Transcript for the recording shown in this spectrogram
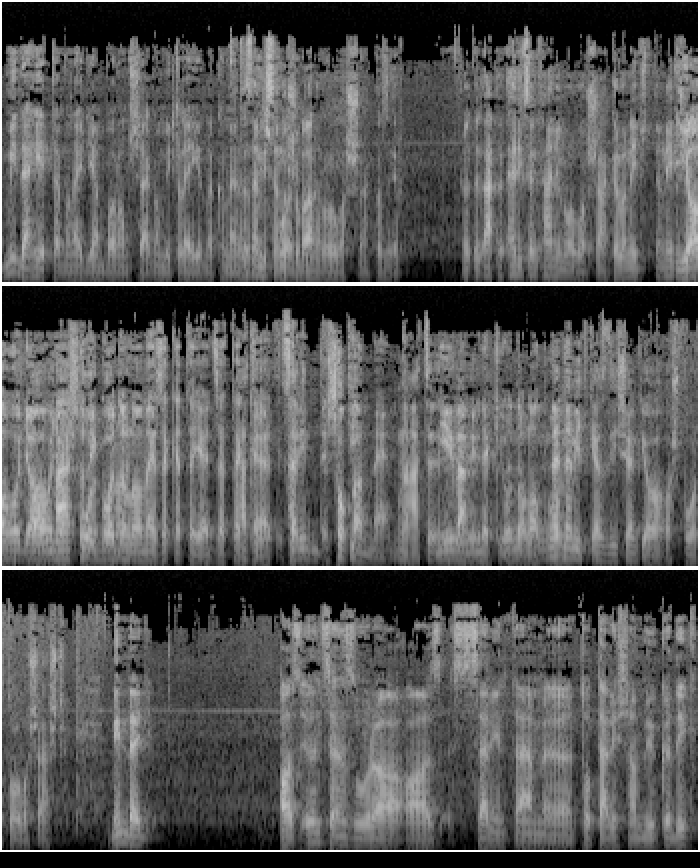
minden héten van egy ilyen baromság, amit leírnak a Hát nemzeti ezt nem hiszem, hogy sokan elolvassák azért. Szerint hányan olvassák el a nép, a Ja, hogy a vagy második a- oldalon ezeket a jegyzeteket? Hát, Hát, szerint hát, sokan ki- nem. Na, hát, Nyilván mindenki ö, odalapoz. Ne, nem itt kezdi senki a, a sportolvasást. Mindegy, az öncenzúra az szerintem totálisan működik,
